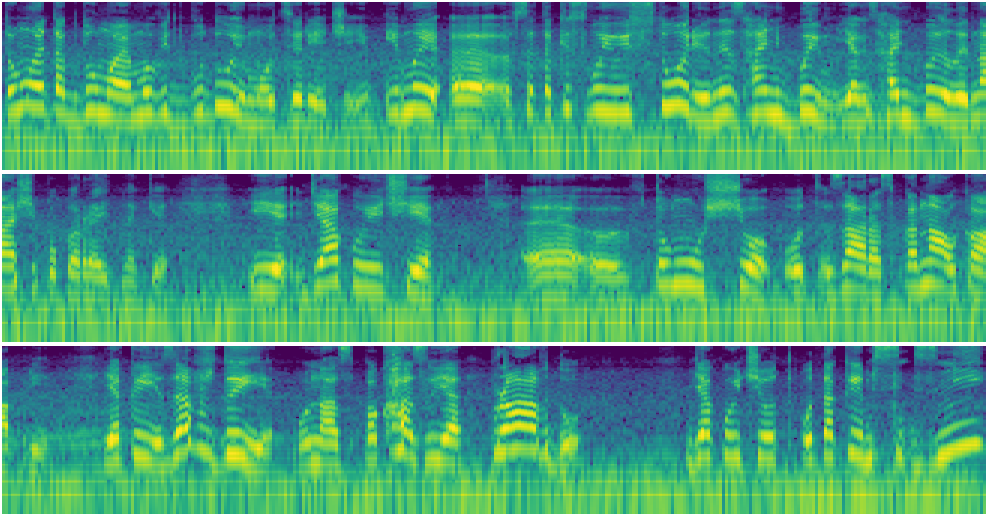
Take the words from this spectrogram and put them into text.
Тому я так думаю, ми відбудуємо ці речі. І, ми е, все-таки свою історію не зганьбимо, як зганьбили наші попередники. І дякуючи в тому, що от зараз канал Капрі, який завжди у нас показує правду, дякуючи от, от таким ЗМІ,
